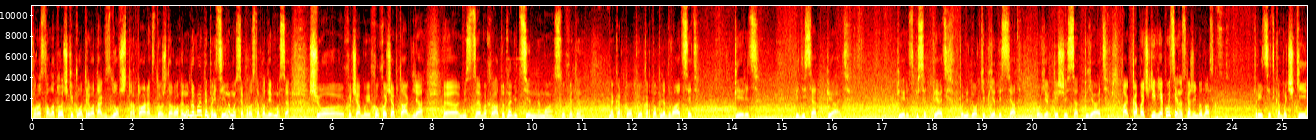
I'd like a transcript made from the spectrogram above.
Просто лоточки, котрі отак вздовж тротуара, вздовж дороги. Ну давайте прицінимося, просто подивимося, що хоча б хоча б так для е, місцевих. А тут навіть цін нема. Слухайте, на картоплю. Картопля 20, перець 55. Перець 55, помідорки 50, огірки 65. А кабачки в яку ціну? Скажіть, будь ласка. 30 кабачки,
